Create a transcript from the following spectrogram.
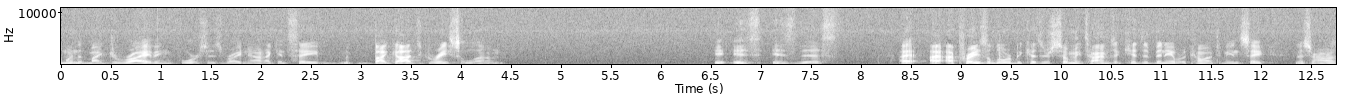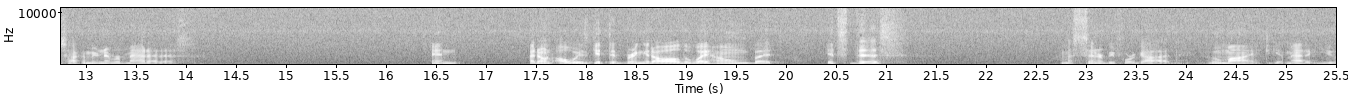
one of my driving forces right now, and I can say by God's grace alone, is, is this. I, I, I praise the Lord because there's so many times that kids have been able to come up to me and say, Mr. Harnos, how come you're never mad at us? And I don't always get to bring it all the way home, but it's this. I'm a sinner before God. Who am I to get mad at you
